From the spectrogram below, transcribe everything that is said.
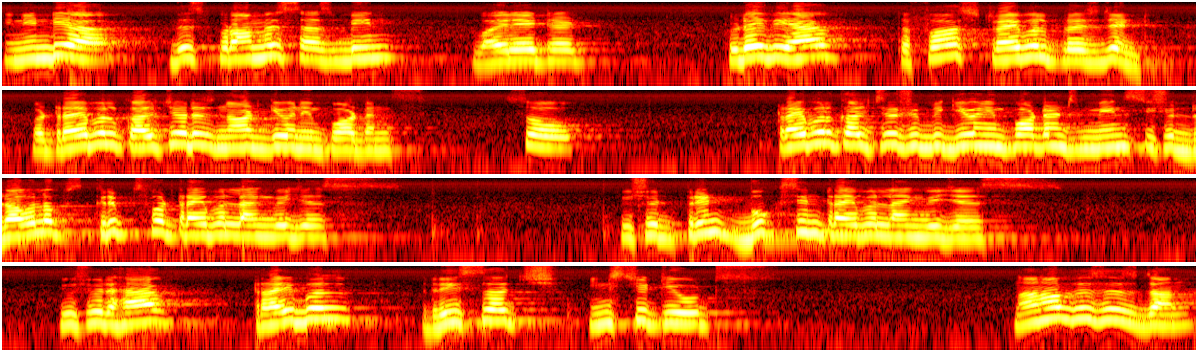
in India this promise has been violated. Today we have the first tribal president, but tribal culture is not given importance. So, tribal culture should be given importance means you should develop scripts for tribal languages, you should print books in tribal languages, you should have tribal research institutes None of this is done.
